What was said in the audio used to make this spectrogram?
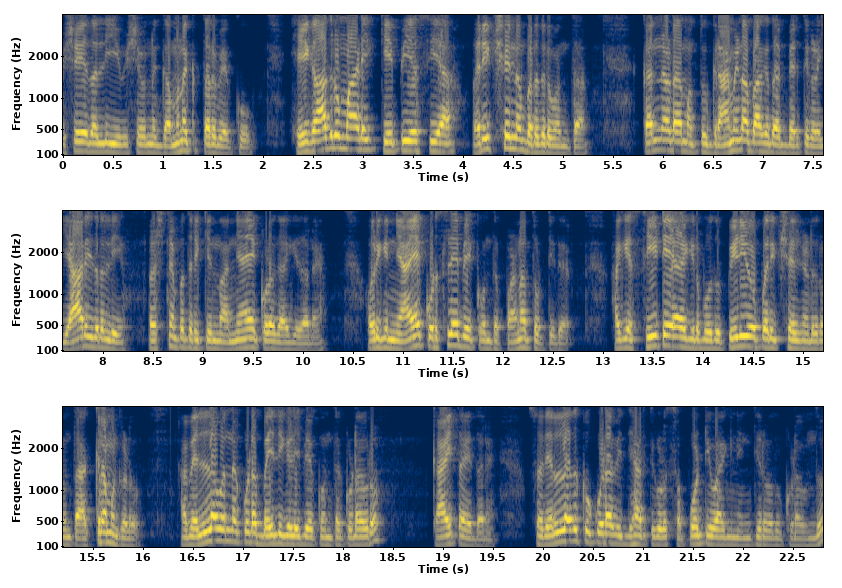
ವಿಷಯದಲ್ಲಿ ಈ ವಿಷಯವನ್ನು ಗಮನಕ್ಕೆ ತರಬೇಕು. ಹೇಗಾದರೂ ಮಾಡಿ ಕೆ ಪಿ ಎಸ್ ಸಿಯ ಪರೀಕ್ಷೆಯನ್ನು ಬರೆದಿರುವಂಥ ಕನ್ನಡ ಮತ್ತು ಗ್ರಾಮೀಣ ಭಾಗದ ಅಭ್ಯರ್ಥಿಗಳು ಯಾರು ಇದರಲ್ಲಿ ಪ್ರಶ್ನೆ ಪತ್ರಿಕೆಯಿಂದ ಅನ್ಯಾಯಕ್ಕೊಳಗಾಗಿದ್ದಾರೆ? ಅವರಿಗೆ ನ್ಯಾಯ ಕೊಡಿಸಲೇಬೇಕು ಅಂತ ಪಣ ತೊಟ್ಟಿದೆ. ಹಾಗೆ ಸಿ ಟಿ ಆಗಿರ್ಬೋದು ಪಿ ಡಿ ಒ ಪರೀಕ್ಷೆಯಲ್ಲಿ ನಡೆದಿರುವಂಥ ಅಕ್ರಮಗಳು, ಅವೆಲ್ಲವನ್ನು ಕೂಡ ಬಯಲಿಗೆಳಿಬೇಕು ಅಂತ ಕೂಡ ಅವರು ಕಾಯ್ತಾ ಇದ್ದಾರೆ. ಸೊ ಅದೆಲ್ಲದಕ್ಕೂ ಕೂಡ ವಿದ್ಯಾರ್ಥಿಗಳು ಸಪೋರ್ಟಿವ್ ಆಗಿ ನಿಂತಿರೋದು ಕೂಡ ಒಂದು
